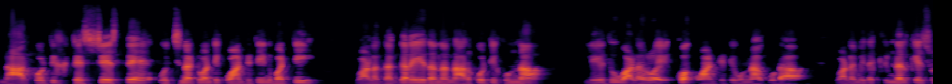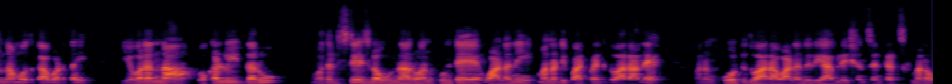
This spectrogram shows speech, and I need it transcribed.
నార్కోటిక్ టెస్ట్ చేస్తే వచ్చినటువంటి క్వాంటిటీని బట్టి వాళ్ళ దగ్గర ఏదన్నా నార్కోటిక్ ఉన్నా లేదు వాళ్ళలో ఎక్కువ క్వాంటిటీ ఉన్నా కూడా వాళ్ళ మీద క్రిమినల్ కేసులు నమోదు కాబడతాయి. ఎవరన్నా ఒకళ్ళు ఇద్దరు మొదటి స్టేజ్లో ఉన్నారు అనుకుంటే వాళ్ళని మన డిపార్ట్మెంట్ ద్వారానే మనం కోర్టు ద్వారా వాళ్ళని రీహాబిలేషన్ సెంటర్స్కి మనం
